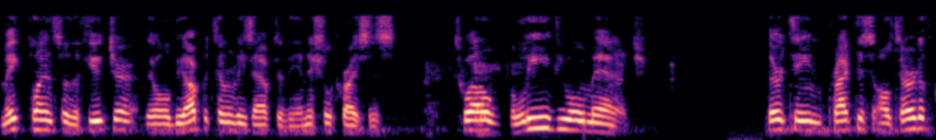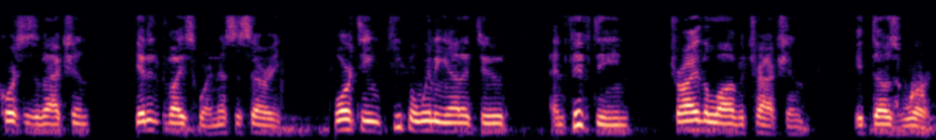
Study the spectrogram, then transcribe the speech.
Make plans for the future. There will be opportunities after the initial crisis. 12. Believe you will manage. 13. Practice alternative courses of action. Get advice where necessary. 14. Keep a winning attitude. And 15. Try the law of attraction. It does work.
